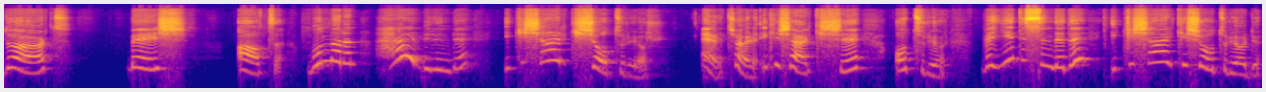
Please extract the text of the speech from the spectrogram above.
dört, beş, altı. Bunların her birinde ikişer kişi oturuyor. Evet şöyle ikişer kişi oturuyor. Ve yedisinde de ikişer kişi oturuyor diyor.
